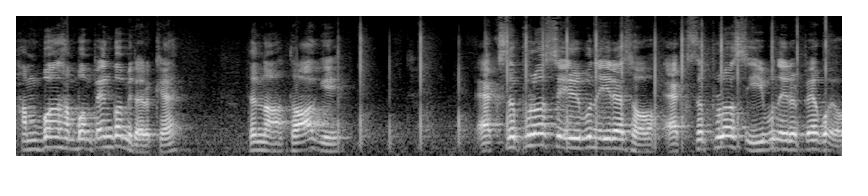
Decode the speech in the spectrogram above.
한 번 한 번 뺀 겁니다. 이렇게. 됐나? 더하기 x 플러스 1분의 1에서 x 플러스 2분의 1을 빼고요.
